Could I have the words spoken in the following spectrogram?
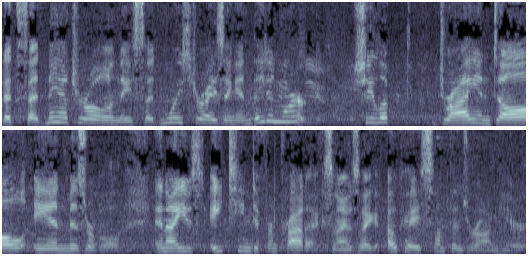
that said natural and they said moisturizing, and they didn't work. She looked dry and dull and miserable. And I used 18 different products, and I was like, okay, something's wrong here.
